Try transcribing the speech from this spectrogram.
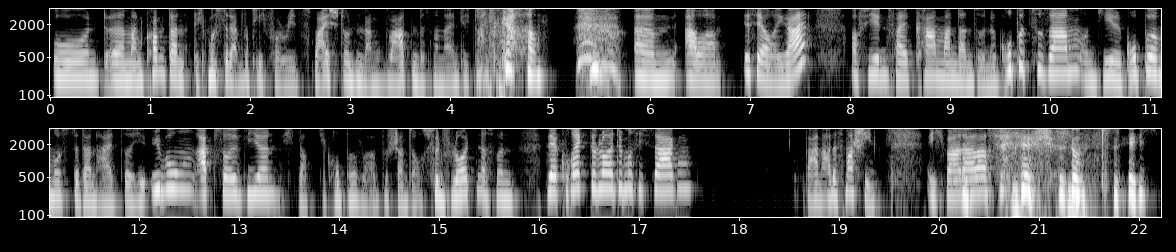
Und äh, man kommt dann, ich musste da wirklich for real zwei Stunden lang warten, bis man da endlich dran kam. ähm, aber ist ja auch egal. Auf jeden Fall kam man dann so in eine Gruppe zusammen und jede Gruppe musste dann halt solche Übungen absolvieren. Ich glaube, die Gruppe war, bestand aus fünf Leuten. Das waren sehr korrekte Leute, muss ich sagen. Waren alles Maschinen. Ich war da das Schlusslicht.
